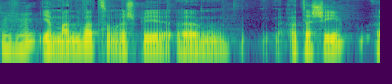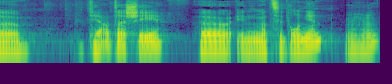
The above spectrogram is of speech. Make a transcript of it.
Mhm. Ihr Mann war zum Beispiel ähm, Attaché, äh, Militärattaché äh, in Mazedonien. Mhm.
